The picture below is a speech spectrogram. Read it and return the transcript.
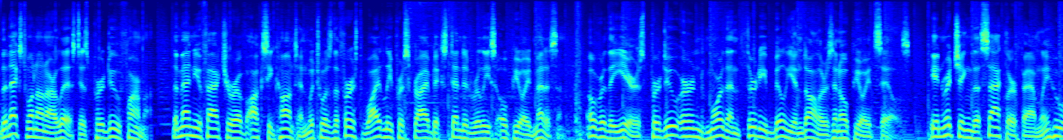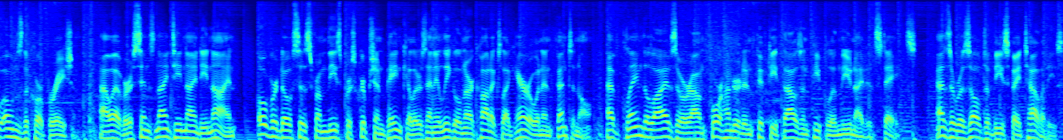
The next one on our list is Purdue Pharma, the manufacturer of OxyContin, which was the first widely prescribed extended-release opioid medicine. Over the years, Purdue earned more than $30 billion in opioid sales, enriching the Sackler family who owns the corporation. However, since 1999, overdoses from these prescription painkillers and illegal narcotics like heroin and fentanyl have claimed the lives of around 450,000 people in the United States. As a result of these fatalities,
